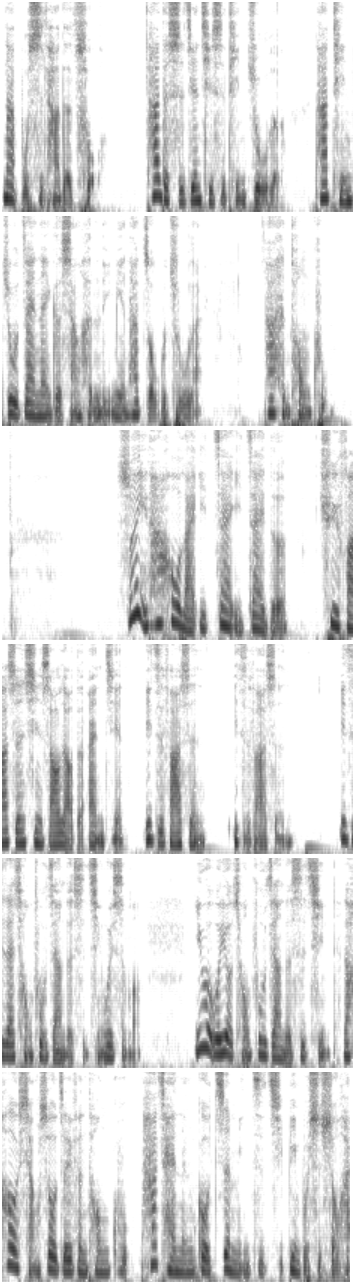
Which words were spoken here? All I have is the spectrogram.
那不是他的错。他的时间其实停住了，他停住在那个伤痕里面，他走不出来，他很痛苦。所以他后来一再一再的去发生性骚扰的案件，一直发生，一直发生，一直在重复这样的事情。为什么？因为唯有重复这样的事情，然后享受这一份痛苦，他才能够证明自己并不是受害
